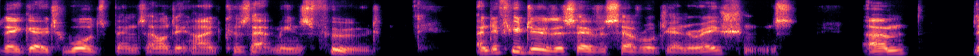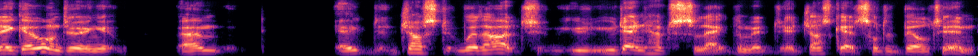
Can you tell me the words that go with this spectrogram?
they go towards benzaldehyde because that means food. And if you do this over several generations, um, they go on doing it um, it just without you, you don't have to select them. It, it just gets sort of built in.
